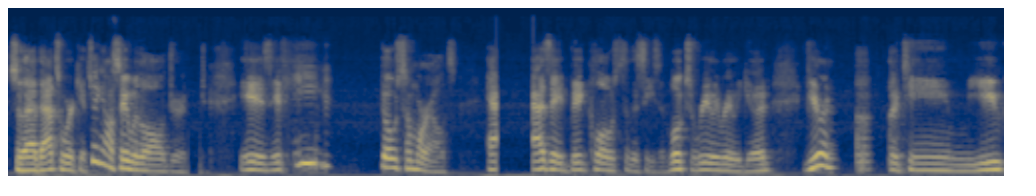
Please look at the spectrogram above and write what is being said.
so that that's where it gets. The thing I'll say with Aldridge is if he goes somewhere else has a big close to the season. Looks really, really good. If you're another team, you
